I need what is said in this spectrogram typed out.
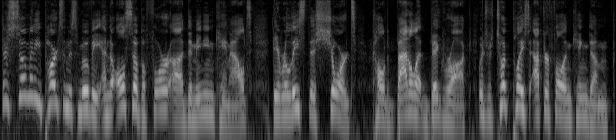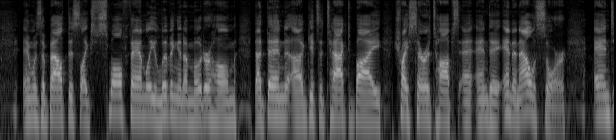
there's so many parts in this movie. And also, before uh, Dominion came out, they released this short called Battle at Big Rock, which was, took place after Fallen Kingdom and was about this like small family living in a motorhome that then uh, gets attacked by Triceratops and, and, a, and an Allosaur. And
